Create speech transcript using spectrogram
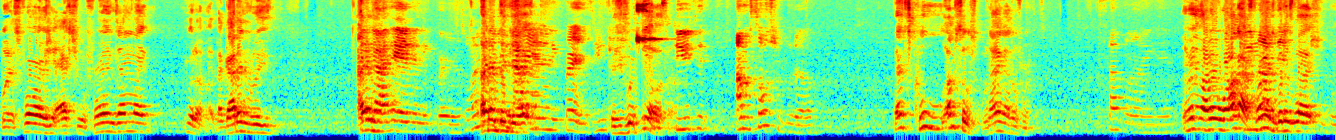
But as far as your actual friends, I'm like, whatever. Like I didn't really, I didn't, I had any friends. Why I didn't think you you had- any friends? You, because you with me all the time. do you think I'm sociable though? That's cool. I'm sociable. I ain't got no friends. Stop lying. I mean, I mean, well, I got You're friends, but it's like sociable.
